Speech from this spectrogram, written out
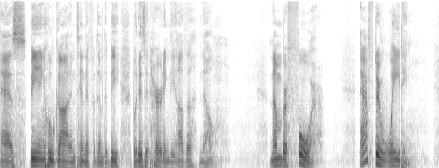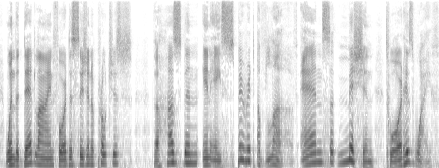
as being who God intended for them to be. But is it hurting the other? No. Number four, after waiting, when the deadline for a decision approaches, the husband, in a spirit of love and submission toward his wife,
